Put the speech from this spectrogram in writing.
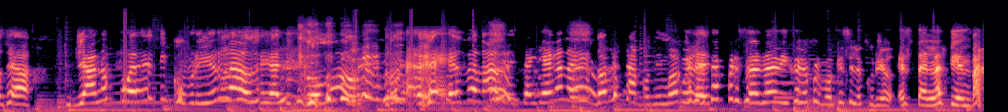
O sea, ya no puedes ni cubrirla, o sea, ni cómo. Es verdad, te llegan ahí, ¿dónde está? Pues ni modo Pues le esta persona dijo lo primero que se le ocurrió, está en la tienda.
